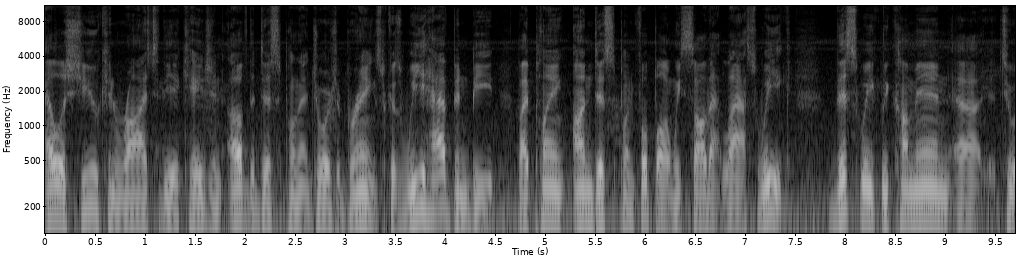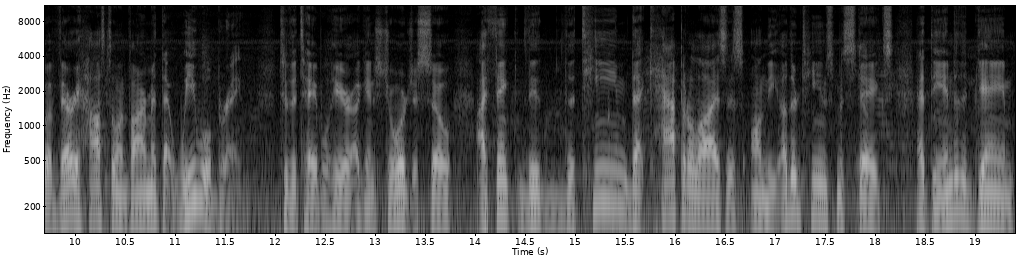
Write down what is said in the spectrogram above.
LSU can rise to the occasion of the discipline that Georgia brings because we have been beat by playing undisciplined football, and we saw that last week. This week, we come in uh, to a very hostile environment that we will bring to the table here against Georgia. So I think the the team that capitalizes on the other team's mistakes at the end of the game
